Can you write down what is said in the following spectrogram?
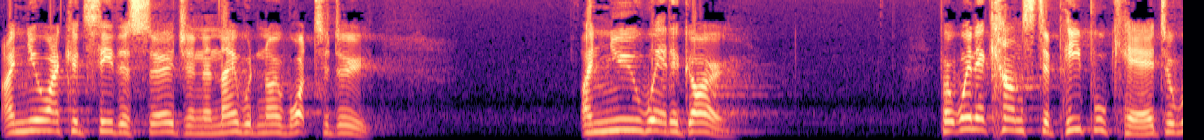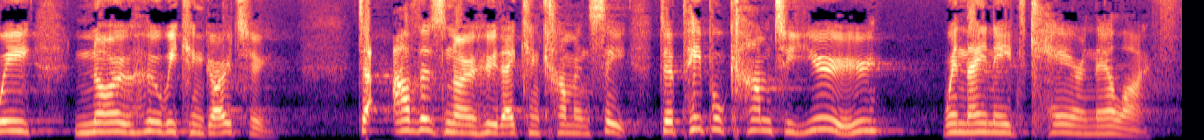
I knew I could see the surgeon and they would know what to do. I knew where to go. But when it comes to people care, do we know who we can go to? Do others know who they can come and see? Do people come to you when they need care in their life?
